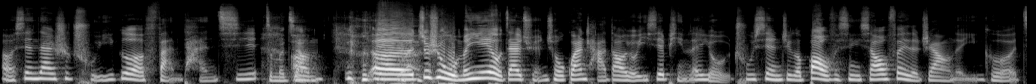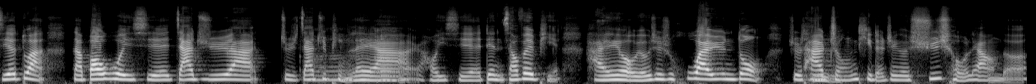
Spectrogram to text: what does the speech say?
呃，现在是处于一个反弹期，怎么讲？嗯，呃，就是我们也有在全球观察到有一些品类有出现这个报复性消费的这样的一个阶段，那包括一些家居啊。就是家居品类啊，嗯然后一些电子消费品，还有尤其是户外运动，就是它嗯整体的这个需求量的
